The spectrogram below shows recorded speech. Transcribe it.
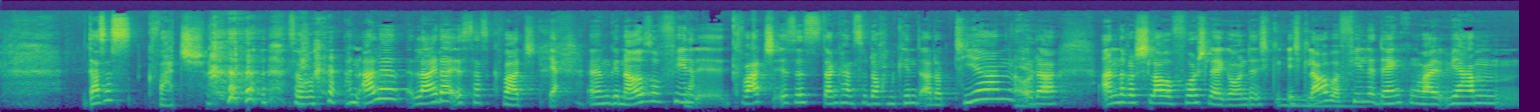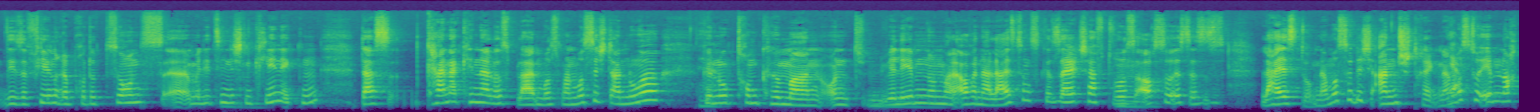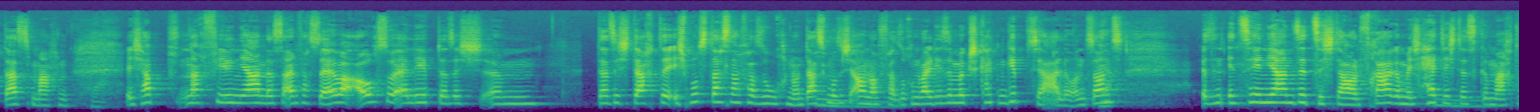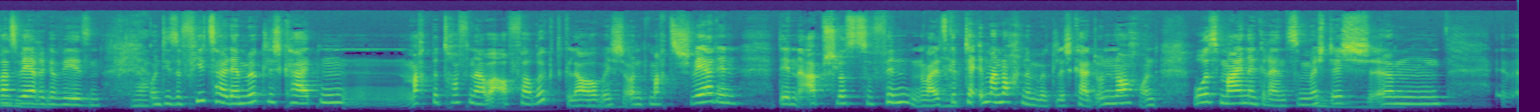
Das ist Quatsch. so, an alle, leider ist das Quatsch. Ja. Ähm, genauso viel ja. Quatsch ist es, dann kannst du doch ein Kind adoptieren ja. oder andere schlaue Vorschläge. Und ich, ich glaube, viele denken, weil wir haben diese vielen reproduktionsmedizinischen Kliniken, dass keiner kinderlos bleiben muss. Man muss sich da nur ja. genug drum kümmern. Und mhm. wir leben nun mal auch in einer Leistungsgesellschaft, wo mhm. es auch so ist, das ist Leistung. Da musst du dich anstrengen. Da ja. musst du eben noch das machen. Ja. Ich habe nach vielen Jahren das einfach selber auch so erlebt, dass ich ähm, dass ich dachte, ich muss das noch versuchen und das mhm. muss ich auch noch mhm. versuchen, weil diese Möglichkeiten gibt's ja alle. Und sonst ja. in, in, zehn Jahren sitze ich da und frage mich, hätte ich das mhm. gemacht, was mhm. wäre gewesen? Ja. Und diese Vielzahl der Möglichkeiten macht Betroffene aber auch verrückt, glaube ich, und macht es schwer, den, den Abschluss zu finden, weil es ja. gibt ja immer noch eine Möglichkeit und noch. Und wo ist meine Grenze? Möchte ich... Ähm,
